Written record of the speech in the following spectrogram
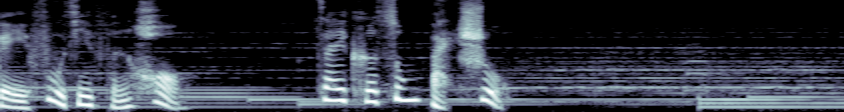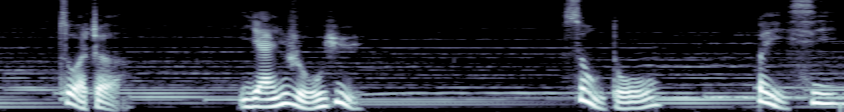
给父亲坟后栽棵松柏树。作者：颜如玉。诵读：贝西。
